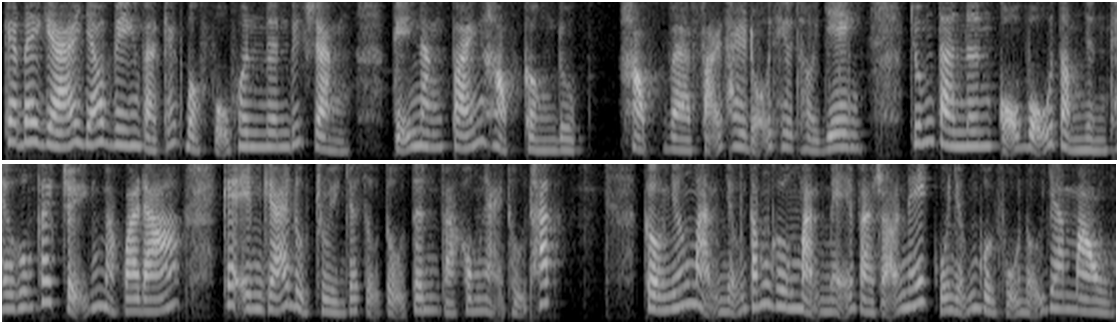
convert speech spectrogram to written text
Các bé gái, giáo viên và các bậc phụ huynh nên biết rằng kỹ năng toán học cần được học và phải thay đổi theo thời gian. Chúng ta nên cổ vũ tầm nhìn theo hướng phát triển mà qua đó các em gái được truyền cho sự tự tin và không ngại thử thách. Cần nhấn mạnh những tấm gương mạnh mẽ và rõ nét của những người phụ nữ da màu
